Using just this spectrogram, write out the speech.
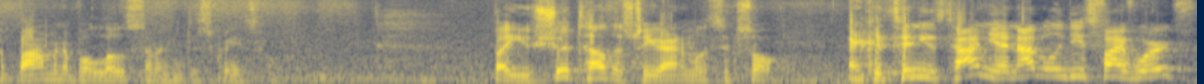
abominable, loathsome, and disgraceful." But you should tell this to your animalistic soul. And continues Tanya, not only these five words,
